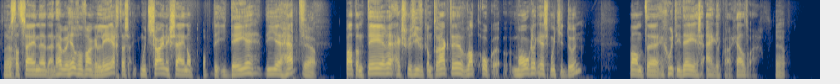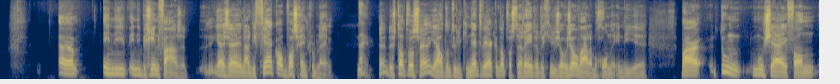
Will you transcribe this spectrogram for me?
Ja. Dus dat zijn, eh, daar hebben we heel veel van geleerd. Dus je moet zuinig zijn op, op de ideeën die je hebt. Ja. Patenteren, exclusieve contracten, wat ook eh, mogelijk is, moet je doen. Want een goed idee is eigenlijk wel geld waard. Ehm, in, die, in die beginfase, jij zei, nou, die verkoop was geen probleem. Nee. Dus dat was, hè, je had natuurlijk je netwerk en dat was de reden dat jullie sowieso waren begonnen in die. Maar toen moest jij van,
